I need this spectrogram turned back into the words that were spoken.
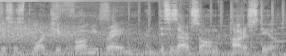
This is Tvorchi from Ukraine, and this is our song, Heart of Steel.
